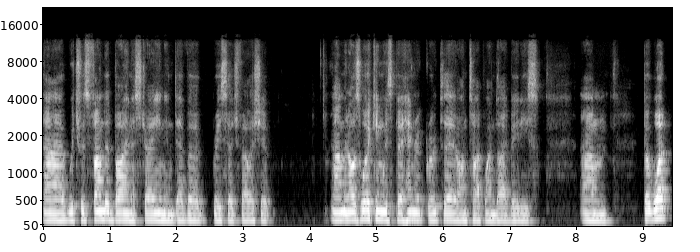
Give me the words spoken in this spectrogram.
uh, which was funded by an Australian Endeavour Research Fellowship. Um, and I was working with Per-Henrik Groop there on type 1 diabetes. Um, but what,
